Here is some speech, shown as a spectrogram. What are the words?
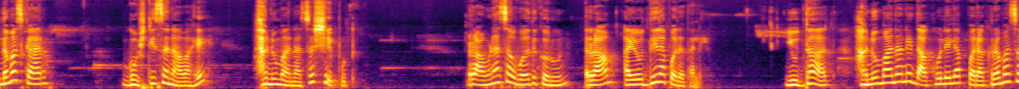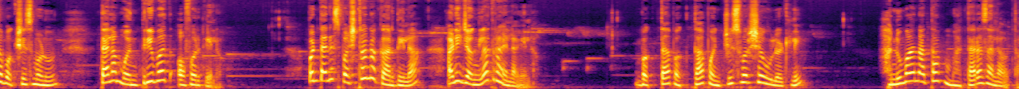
नमस्कार. गोष्टीचं नाव आहे हनुमानाचं शेपूट. रावणाचा वध करून राम अयोध्येला परत आले. युद्धात हनुमानाने दाखवलेल्या पराक्रमाचं बक्षीस म्हणून त्याला मंत्रीपद ऑफर केलं. पण त्याने स्पष्ट नकार दिला आणि जंगलात राहायला गेला. बघता बघता पंचवीस वर्षे उलटली. हनुमान आता म्हातारा झाला होता.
